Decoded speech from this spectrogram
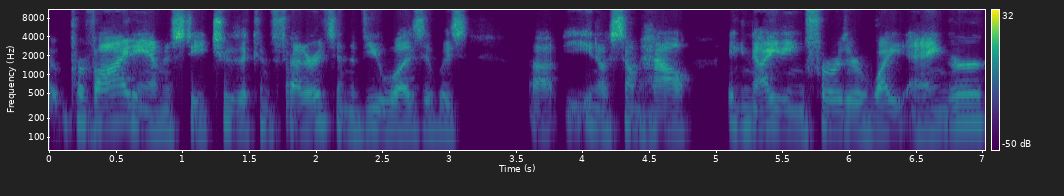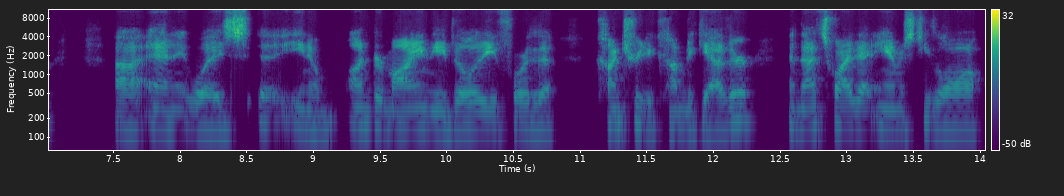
uh, provide amnesty to the Confederates. And the view was it was, uh, you know, somehow igniting further white anger. Uh, and it was, uh, you know, undermining the ability for the country to come together. And that's why that amnesty law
